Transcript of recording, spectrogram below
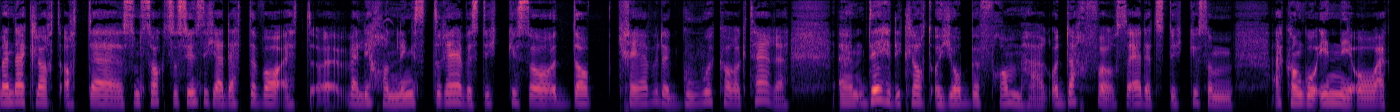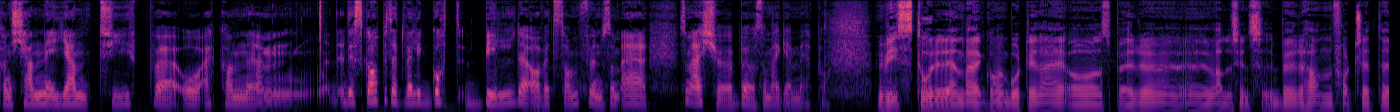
Men det er klart at eh, som sagt så syns ikke jeg dette var et uh, veldig handlingsdrevet stykke, så da krever det gode karakterer. Det har de klart å jobbe fram her. og Derfor så er det et stykke som jeg kan gå inn i, og jeg kan kjenne igjen type. og jeg kan, Det skapes et veldig godt bilde av et samfunn som jeg, som jeg kjøper, og som jeg er med på. Hvis Tore Renberg kommer bort til deg og spør hva du syns, bør han fortsette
